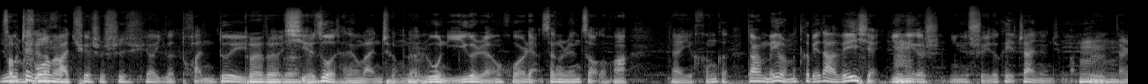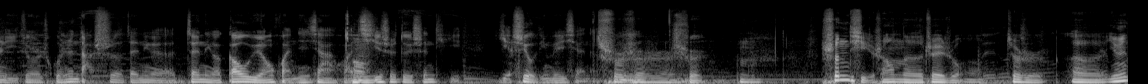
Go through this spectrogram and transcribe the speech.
如果这个的话，确实是需要一个团队的协作才能完成的。对如果你一个人或者两三个人走的话，那也很可，当然没有什么特别大的危险，因为那个水，因为水都可以站进去嘛。嗯但是你就是浑身打湿了，在那个在那个高原环境下的话，嗯其实对身体也是有一定危险的。是是是是，嗯，身体上的这种就是呃，因为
